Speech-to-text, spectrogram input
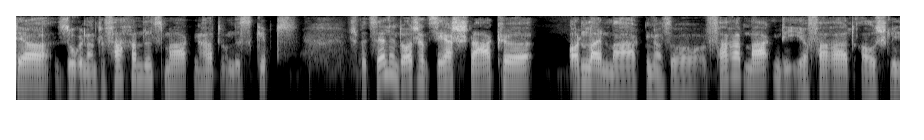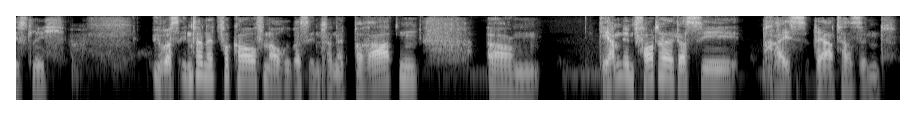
der sogenannte Fachhandelsmarken hat. Und es gibt speziell in Deutschland sehr starke Online-Marken, also Fahrradmarken, die ihr Fahrrad ausschließlich übers Internet verkaufen, auch übers Internet beraten. Ähm, die haben den Vorteil, dass sie preiswerter sind.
